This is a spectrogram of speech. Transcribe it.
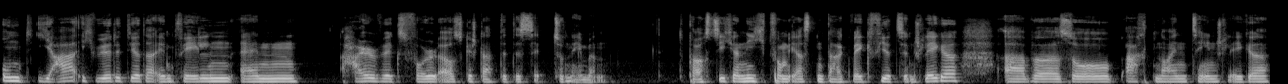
und ja, ich würde dir da empfehlen, ein halbwegs voll ausgestattetes Set zu nehmen. Du brauchst sicher nicht vom ersten Tag weg 14 Schläger, aber so 8, 9, 10 Schläger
